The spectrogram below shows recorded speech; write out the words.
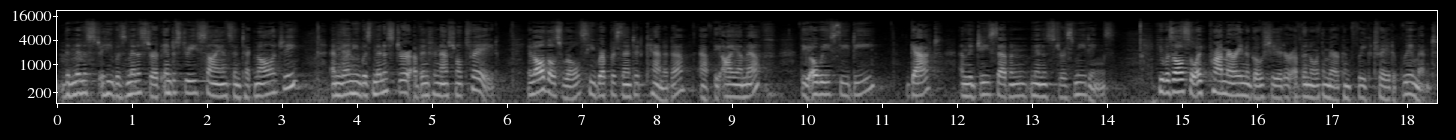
the minister, he was Minister of Industry, Science, and Technology, and then he was Minister of International Trade. In all those roles, he represented Canada at the IMF, the OECD, GATT, and the G7 ministers' meetings. He was also a primary negotiator of the North American Free Trade Agreement.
